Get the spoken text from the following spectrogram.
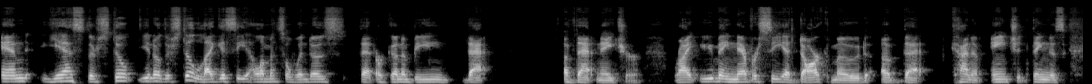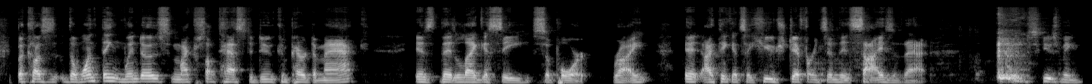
and yes, there's still, you know, there's still legacy elements of Windows that are going to be that of that nature, right? You may never see a dark mode of that kind of ancient thing that's because the one thing Windows Microsoft has to do compared to Mac is the legacy support, right? It, I think it's a huge difference in the size of that. Excuse me.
